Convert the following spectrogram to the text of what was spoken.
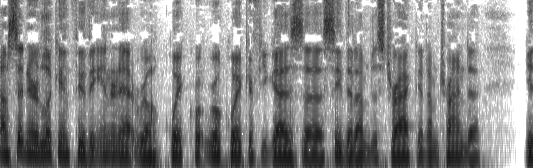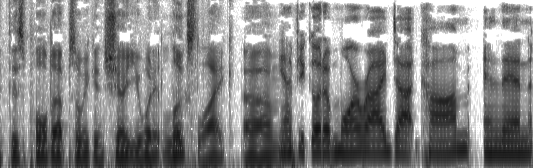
I'm sitting here looking through the internet real quick, real quick. If you guys uh, see that I'm distracted, I'm trying to get this pulled up so we can show you what it looks like. Um, Yeah, if you go to morryde.com and then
